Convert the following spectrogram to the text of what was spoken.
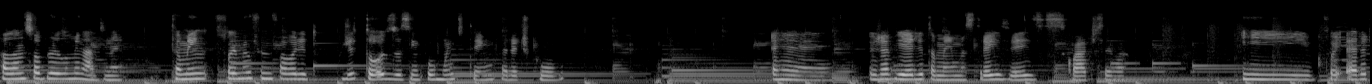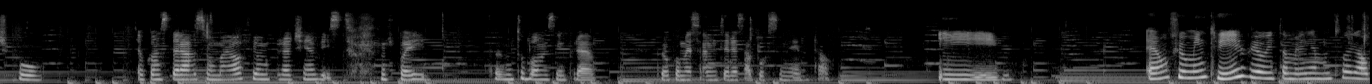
falando sobre o Iluminado, né? Também foi meu filme favorito de todos, assim, por muito tempo. Era tipo. É, eu já vi ele também umas três vezes, quatro, sei lá. E foi, era tipo. Eu considerava assim, o maior filme que eu já tinha visto. foi, foi muito bom, assim, pra, pra eu começar a me interessar por cinema e tal. E é um filme incrível e também é muito legal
